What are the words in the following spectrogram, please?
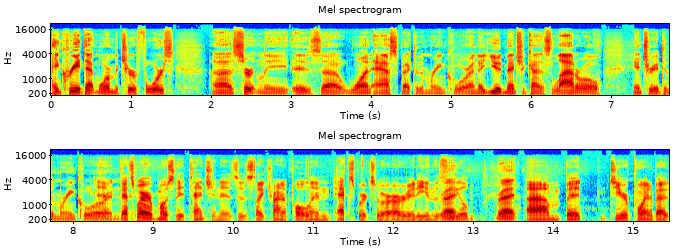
and create that more mature force. Uh, certainly is uh, one aspect of the Marine Corps. I know you had mentioned kind of this lateral entry into the Marine Corps, Yeah, and that's where most of the attention is, is like trying to pull in experts who are already in the Right. field. right. Um, but to your point about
